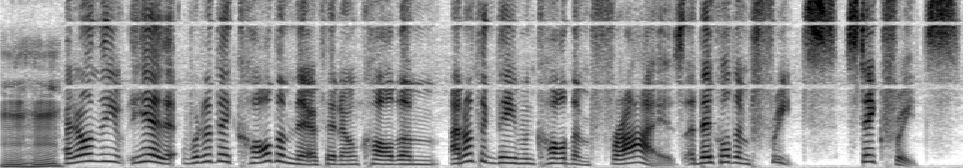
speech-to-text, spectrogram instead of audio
Mm-hmm. I don't think. Yeah, what do they call them there? If they don't call them, I don't think they even call them fries. They call them frites, steak frites.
